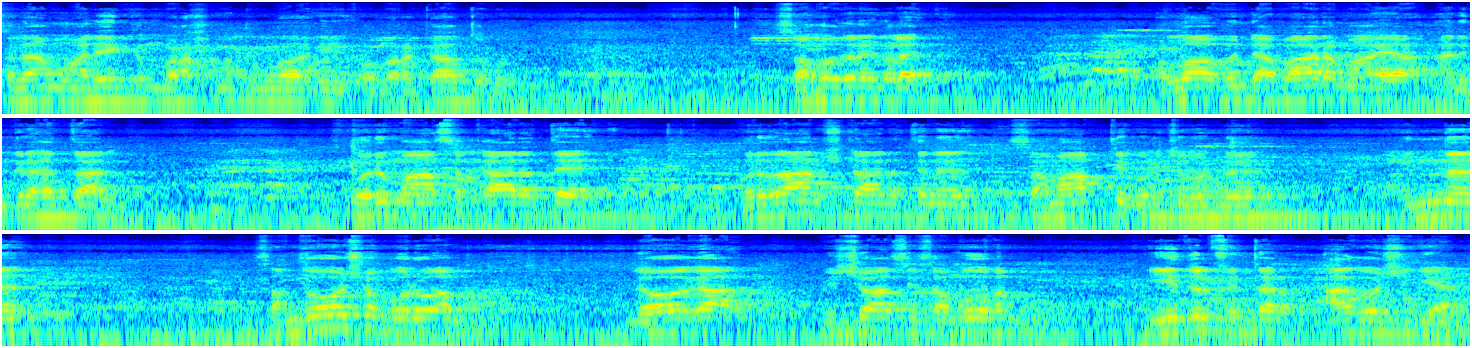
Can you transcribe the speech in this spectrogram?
അസ്സലാമു അലൈക്കും വറഹമത്തല്ലാഹി വബർക്കാത്തുഹു സഹോദരങ്ങളെ അള്ളാഹുവിന്റെ അപാരമായ അനുഗ്രഹത്താൽ ഒരു മാസക്കാലത്തെ വ്രതാനുഷ്ഠാനത്തിന് സമാപ്തി കുറിച്ചുകൊണ്ട് ഇന്ന് സന്തോഷപൂർവം ലോക വിശ്വാസി സമൂഹം ഈദുൽ ഫിത്തർ ആഘോഷിക്കുകയാണ്.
